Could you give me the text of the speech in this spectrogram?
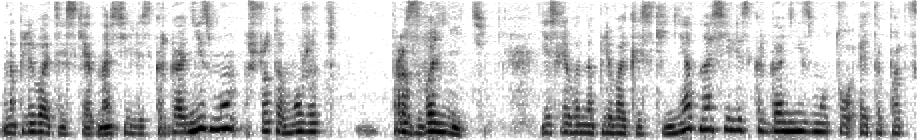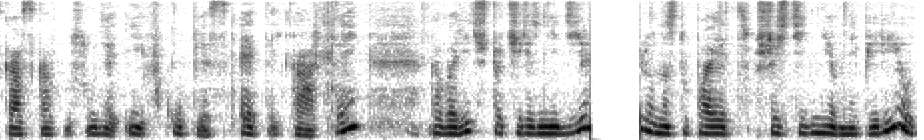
наплевательски относились к организму, что-то может прозвонить. Если вы наплевательски не относились к организму, то эта подсказка, судя и в купе с этой картой, говорит, что через неделю наступает шестидневный период,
